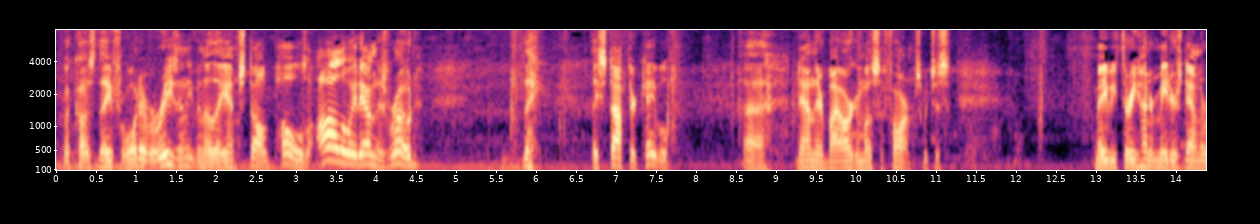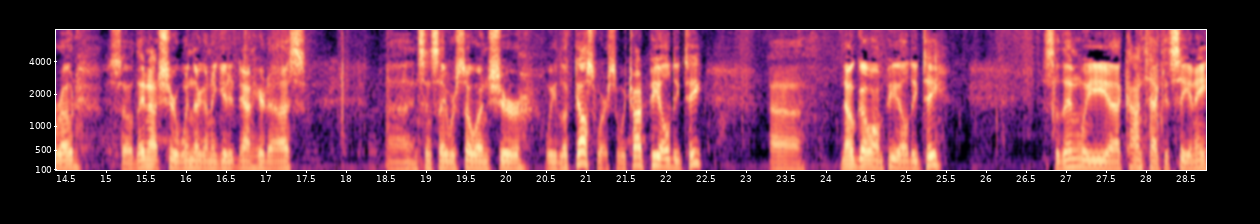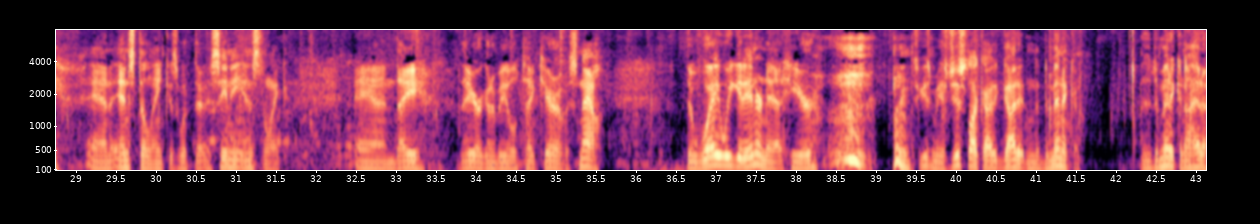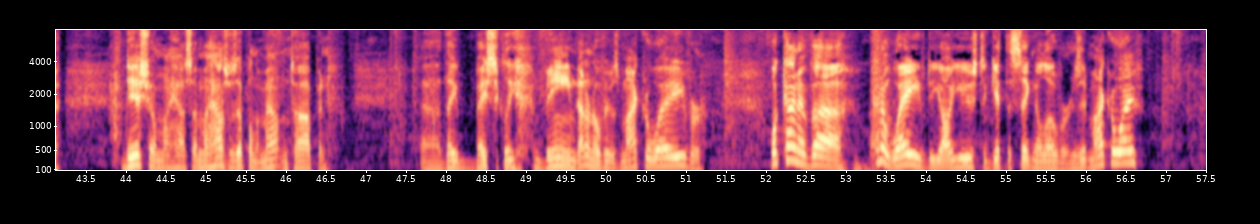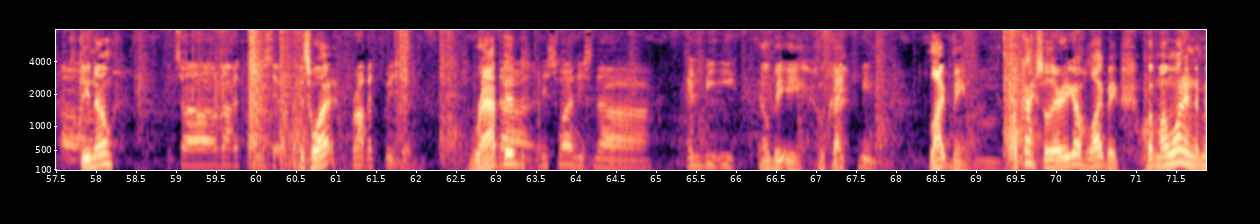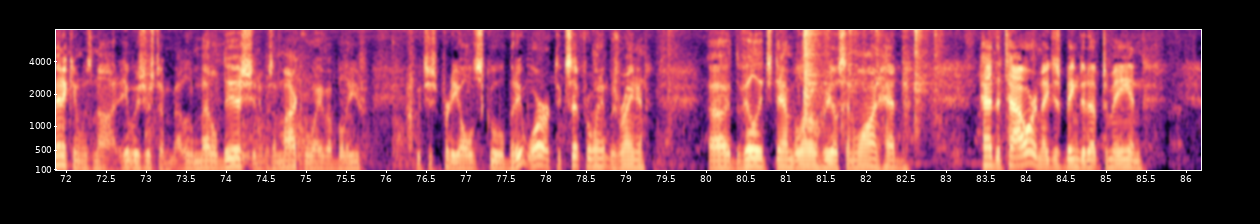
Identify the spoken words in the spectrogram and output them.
because they, for whatever reason, even though they installed poles all the way down this road, they they stopped their cable uh, down there by Argamosa Farms, which is maybe 300 meters down the road. So they're not sure when they're going to get it down here to us. Uh, and since they were so unsure, we looked elsewhere. So we tried PLDT. Uh, no go on PLDT. So then we uh, contacted C&E Instalink is what the C&E Instalink, and they they are going to be able to take care of us. Now, the way we get internet here, excuse me, is just like I got it in the Dominican. In The Dominican, I had a dish on my house. Uh, My house was up on the mountaintop, and uh, they basically beamed. I don't know if it was microwave or what kind of uh, what kind of wave do y'all use to get the signal over? Is it microwave? Do you know? It's a rocket preset. It's what? Rocket preset. Rapid uh, this one is the LBE, LBE. Okay. LiteBeam. LiteBeam. Okay, so there you go, LiteBeam. But my one in Dominican was not. It was just a, a little metal dish and it was a microwave, I believe, which is pretty old school, but it worked except for when it was raining. Uh, the village down below, Rio San Juan, had had the tower and they just beamed it up to me and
